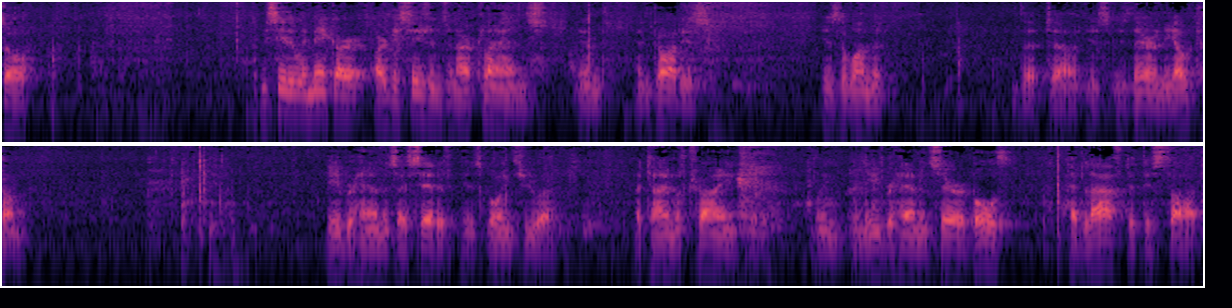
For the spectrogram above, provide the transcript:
So, we see that we make our, our decisions and our plans and, and God is, is the one that, that uh, is is there in the outcome. Abraham, as I said, is going through a, a time of trying here. When, when Abraham and Sarah both had laughed at this thought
